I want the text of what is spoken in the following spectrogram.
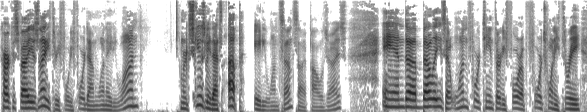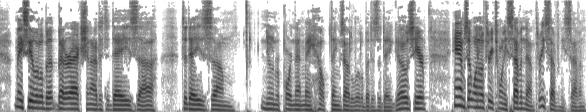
Carcass value is 93.44 down 181. Or excuse me, that's up 81 cents. I apologize. And uh, bellies at 114.34 up 423. May see a little bit better action out of today's uh, today's um, noon report, and that may help things out a little bit as the day goes here. Hams at 103.27 down 377.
